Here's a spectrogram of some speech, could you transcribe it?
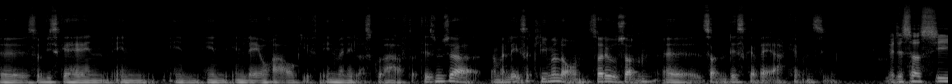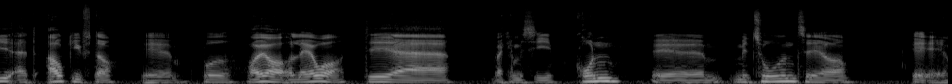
øh, så vi skal have en, en, en, en, en lavere afgift, end man ellers skulle have haft. Og det synes jeg, når man læser klimaloven, så er det jo sådan, øh, sådan det skal være, kan man sige. Vil det så sige, at afgifter, øh, både højere og lavere, det er, hvad kan man sige, grundmetoden øh, til at, øh,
